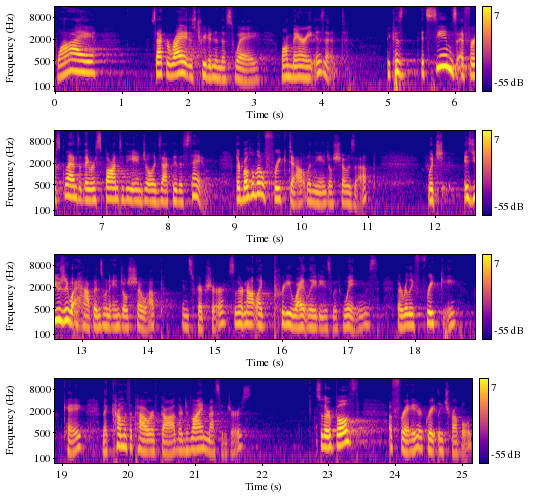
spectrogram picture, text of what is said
why Zechariah is treated in this way while Mary isn't. Because it seems at first glance that they respond to the angel exactly the same. They're both a little freaked out when the angel shows up, which is usually what happens when angels show up in Scripture. So they're not like pretty white ladies with wings, they're really freaky, okay? And they come with the power of God, they're divine messengers. So they're both afraid or greatly troubled.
